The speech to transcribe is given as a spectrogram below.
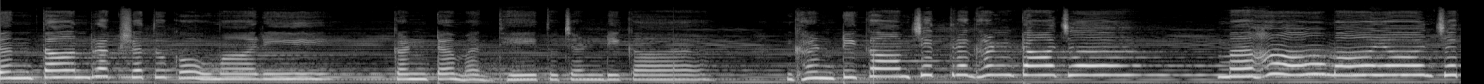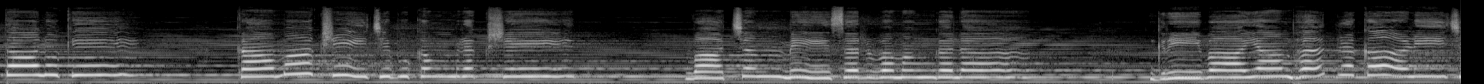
दन्तान् रक्षतु कौमारी कण्ठमध्ये तु चण्डिका घण्टिकां चित्रघण्टा च महामायाञ्च तालुके कामाक्षी चिबुकं रक्षेत्। वाचं मे सर्वमङ्गला ग्रीवायां भद्रकाली च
